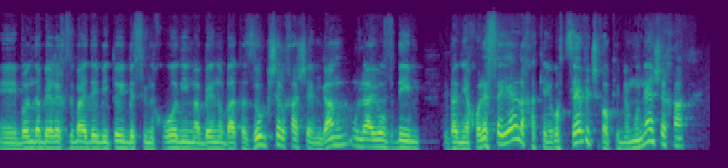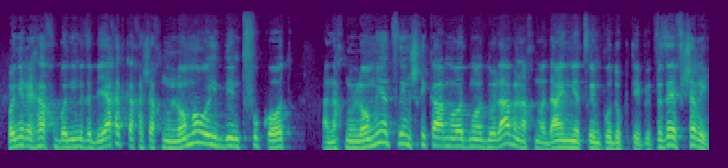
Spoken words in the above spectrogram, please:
אה, בוא נדבר איך זה בא לידי ביטוי בסינכרון עם הבן או בת הזוג שלך, שהם גם אולי עובדים, ואני יכול לסייע לך כראש צוות שלך או כממונה שלך, בוא נראה איך אנחנו בונים את זה ביחד, ככה שאנחנו לא מורידים תפוקות, אנחנו לא מייצרים שחיקה מאוד מאוד גדולה, אבל אנחנו עדיין מייצרים פרודוקטיביות, וזה אפשרי.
